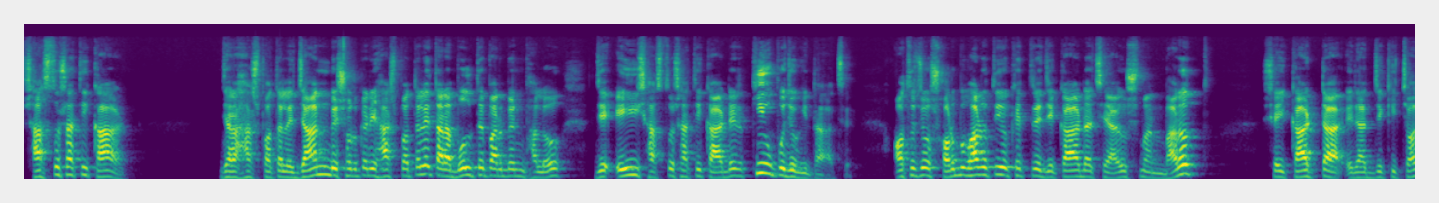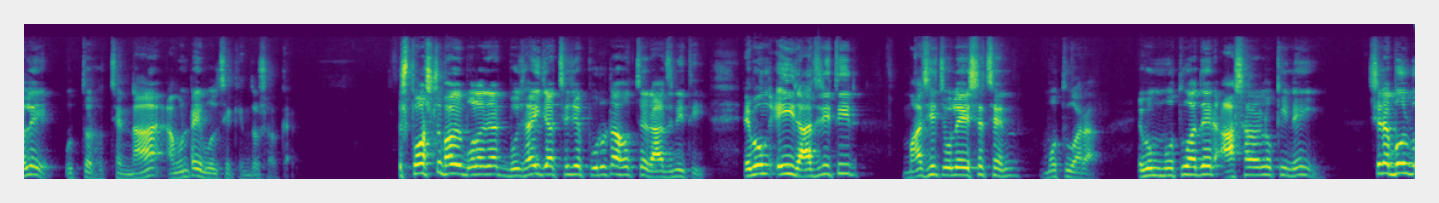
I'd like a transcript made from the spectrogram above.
স্বাস্থ্যসাথী কার্ড যারা হাসপাতালে যান, বেসরকারি হাসপাতালে, তারা বলতে পারবেন ভালো যে এই স্বাস্থ্যসাথী কার্ডের কি উপযোগিতা আছে। অথচ সর্বভারতীয় ক্ষেত্রে যে কার্ড আছে আয়ুষ্মান ভারত, সেই কার্ডটা এ রাজ্যে কি চলে? উত্তর হচ্ছে না, এমনটাই বলছে কেন্দ্র সরকার। স্পষ্টভাবে বলা যা, বোঝাই যাচ্ছে যে পুরোটা হচ্ছে রাজনীতি এবং এই রাজনীতির মাঝে চলে এসেছেন মতুয়ারা এবং মতুয়াদের আশার আলো কি নেই? সেটা বলব,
